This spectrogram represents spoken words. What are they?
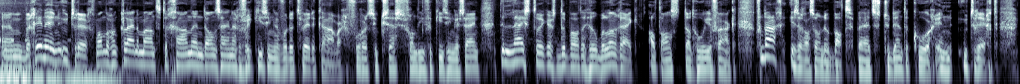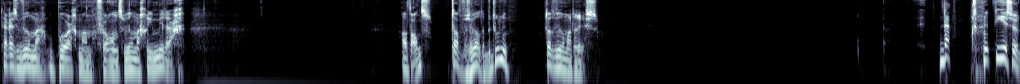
We beginnen in Utrecht, want nog een kleine maand te gaan... en dan zijn er verkiezingen voor de Tweede Kamer. Voor het succes van die verkiezingen zijn de lijsttrekkersdebatten heel belangrijk. Althans, dat hoor je vaak. Vandaag is er al zo'n debat bij het studentenkoor in Utrecht. Daar is Wilma Borgman voor ons. Wilma, goedemiddag. Althans, dat was wel de bedoeling. Dat Wilma er is. Nou, die is er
